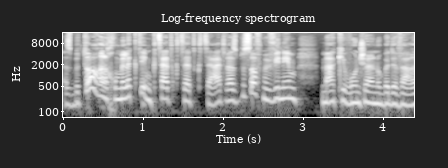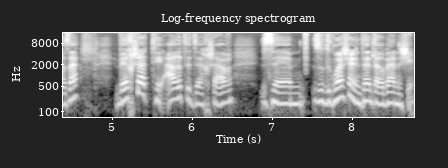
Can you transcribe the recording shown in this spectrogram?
אז בתואר אנחנו מלקטים קצת, קצת, קצת, ואז בסוף מבינים מה הכיוון שלנו בדבר הזה. ואיך שאת תיארת את זה עכשיו, זה, זו דוגמה שאני נותנת להרבה אנשים.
